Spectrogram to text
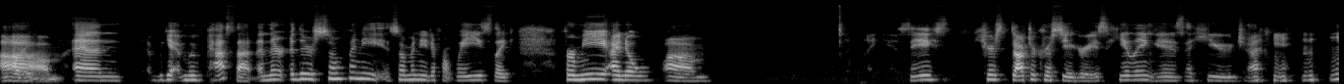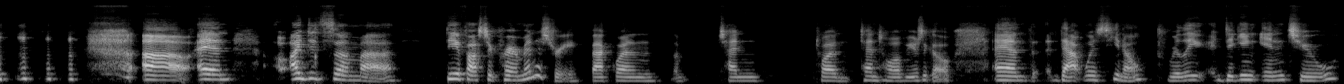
Right. um and get moved past that and there there's so many so many different ways like for me i know um see Dr. Christie agrees. Healing is a huge. I mean, uh, and I did some uh, Theophostic prayer ministry back when um, 10, 12, 10, 12 years ago. And that was, you know, really digging into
